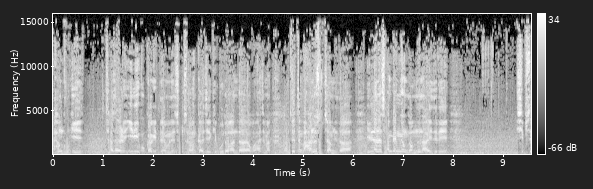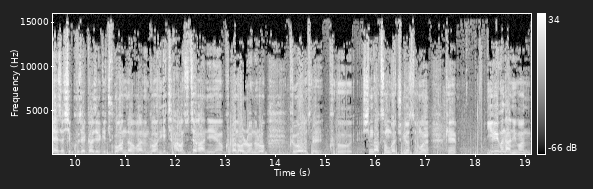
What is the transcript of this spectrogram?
한국이 자살률 1위 국가이기 때문에 청소년까지 이렇게 묻어간다라고 하지만 어쨌든 많은 숫자입니다. 1년에 300명 넘는 아이들이 10세에서 19세까지 이렇게 죽어간다고 하는 건 이게 작은 숫자가 아니에요. 그런 언론으로 그것을 그 심각성과 중요성을 이렇게 1위건 아니건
